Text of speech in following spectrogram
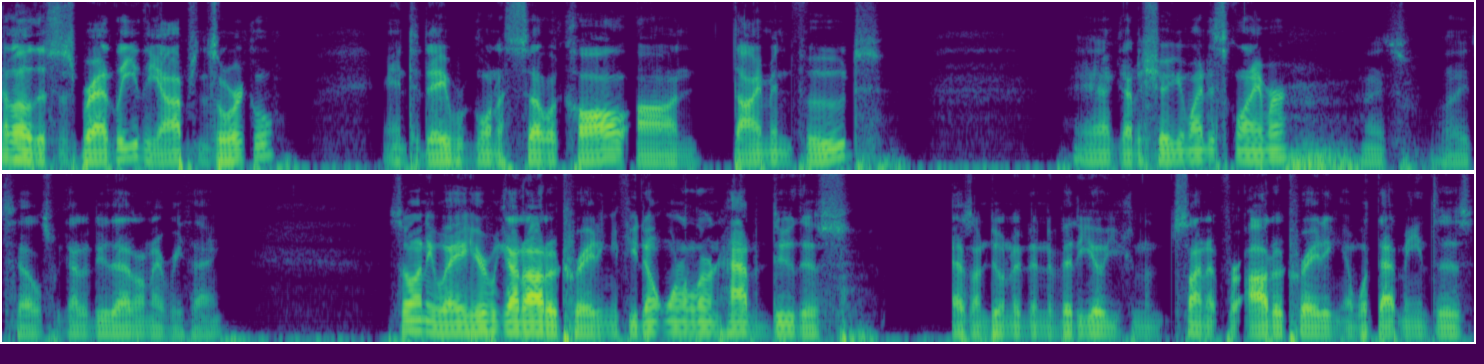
Hello, this is Bradley, the Options Oracle, and today we're going to sell a call on Diamond Foods. Yeah, I got to show you my disclaimer. It's, well, it tells we got to do that on everything. So anyway, here we got auto trading. If you don't want to learn how to do this, as I'm doing it in the video, you can sign up for auto trading, and what that means is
